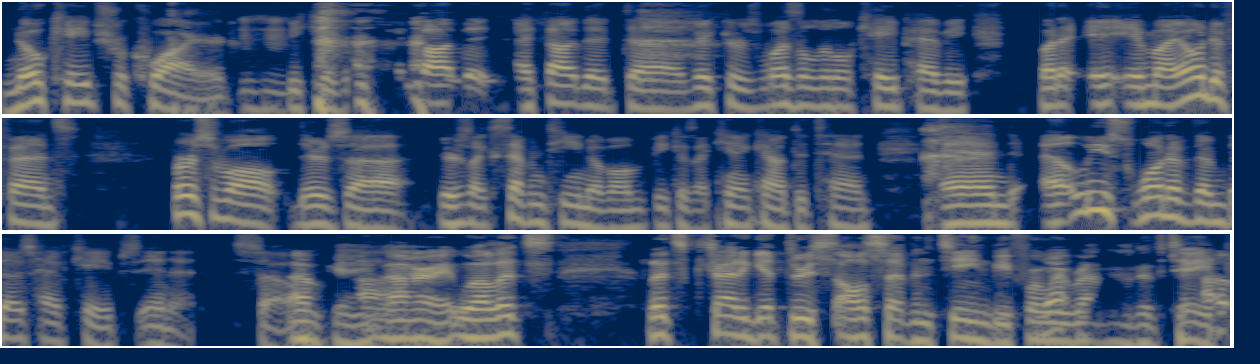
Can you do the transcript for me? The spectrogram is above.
no capes required mm-hmm. because I thought that I thought that uh, Victor's was a little cape heavy. But in, in my own defense, first of all, there's uh there's like 17 of them because I can't count to 10, and at least one of them does have capes in it. So okay, uh, all right. Well, let's let's try to get through all 17 before we run out of tape. I'll,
